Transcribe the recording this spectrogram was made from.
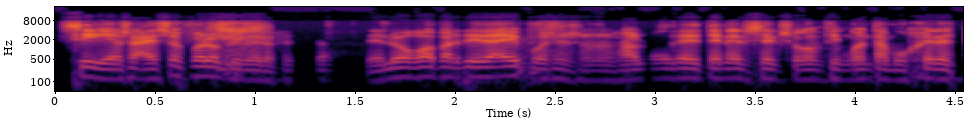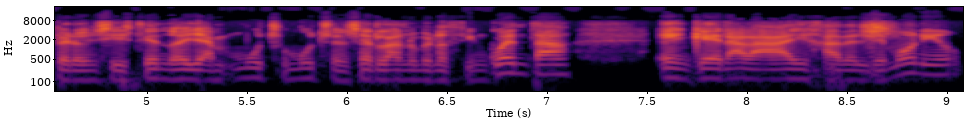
Sí, o sea, eso fue lo primero. efectivamente. Luego, a partir de ahí, pues eso, nos habló de tener sexo con 50 mujeres, pero insistiendo ella mucho, mucho en ser la número 50, en que era la hija del demonio.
